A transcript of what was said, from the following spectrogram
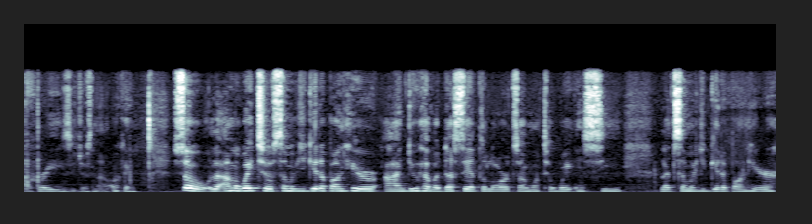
crazy just now. Okay. So I'm gonna wait till some of you get up on here. I do have a dust saith the Lord, so I want to wait and see. Let some of you get up on here.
